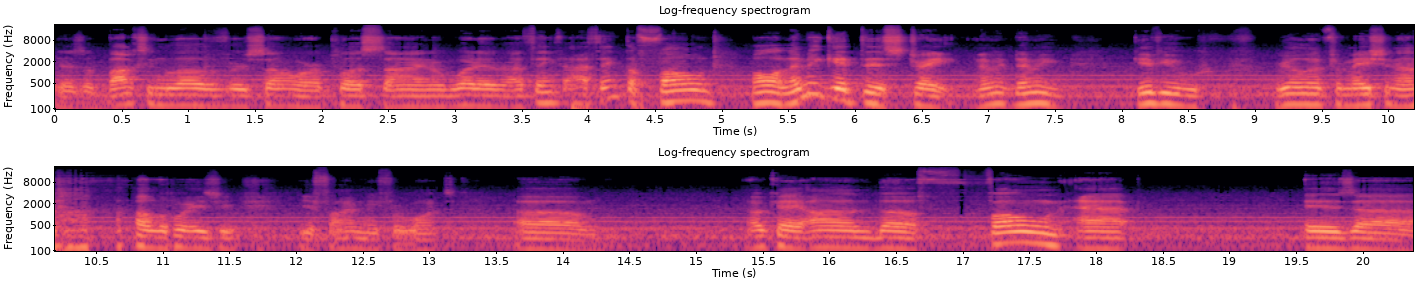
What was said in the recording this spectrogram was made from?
There's a boxing glove or some or a plus sign or whatever. I think I think the phone. Hold on, let me get this straight. Let me let me give you real information on all the ways you, you find me for once. Um, okay, on the phone app is uh,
